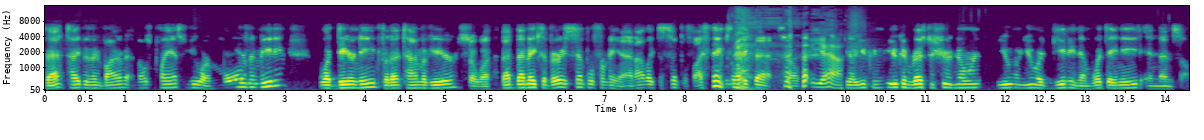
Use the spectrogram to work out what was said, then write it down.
that type of environment and those plants, you are more than meeting what deer need for that time of year. So uh, that that makes it very simple for me, and I like to simplify things like that. So yeah, you know, you can you can rest assured knowing you you are getting them what they need and then some.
